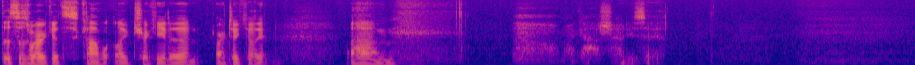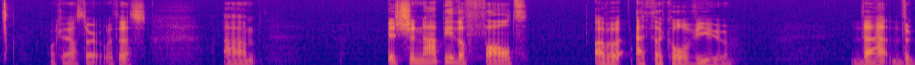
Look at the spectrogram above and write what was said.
this is where it gets compl- like tricky to articulate. Um. Oh my gosh, how do you say it? Okay, I'll start with this. Um, it should not be the fault of an ethical view that the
